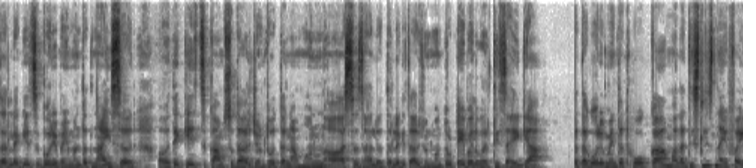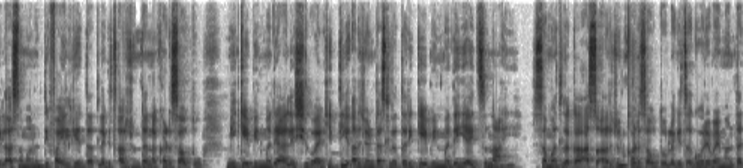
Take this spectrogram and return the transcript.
तर लगेच गोरेबाई म्हणतात नाही सर ते केसचं कामसुद्धा अर्जंट होतं ना. म्हणून असं झालं. तर लगेच अर्जुन म्हणतो टेबलवरतीच आहे. घ्या. आता गोरे म्हणतात हो का? मला दिसलीच नाही फाईल असं म्हणून ती फाईल घेतात. लगेच अर्जुन त्यांना खडसावतो. मी केबिनमध्ये आल्याशिवाय किती अर्जंट असलं तरी केबिनमध्ये यायचं नाही. समजलं का? असं अर्जुन खडसावतो. लगेच गोरेबाई म्हणतात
